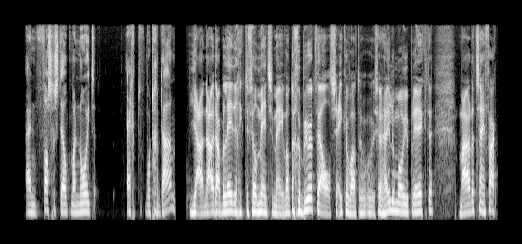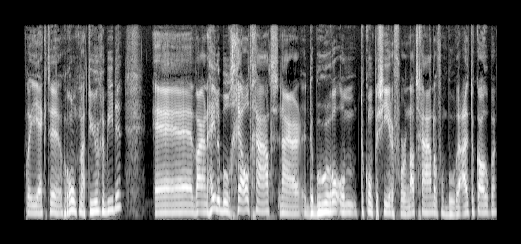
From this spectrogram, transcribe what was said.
en vastgesteld, maar nooit echt wordt gedaan. Ja, nou daar beledig ik te veel mensen mee. Want er gebeurt wel zeker wat. Er zijn hele mooie projecten. Maar dat zijn vaak projecten rond natuurgebieden. Eh, waar een heleboel geld gaat naar de boeren om te compenseren voor natschade of om boeren uit te kopen.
